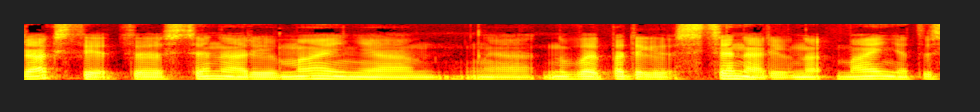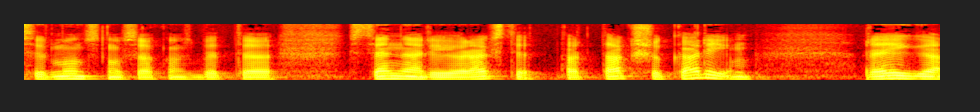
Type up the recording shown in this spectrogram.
rakstiet scenāriju maiņā, nu, vai pat scenāriju maiņā, tas ir mums nosaukums, bet scenāriju rakstiet par takšu kariem. Reigā,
